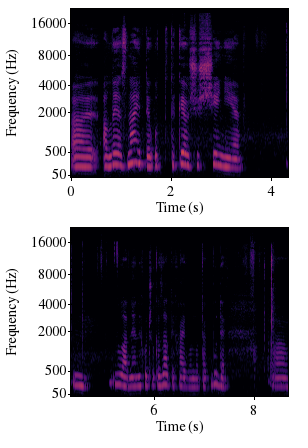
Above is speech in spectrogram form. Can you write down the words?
Е, але, знаєте, от таке ощущення, ну ладно, я не хочу казати, хай воно так буде. Е,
